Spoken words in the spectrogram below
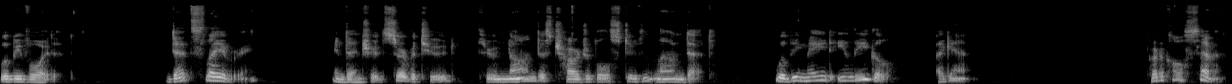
will be voided. Debt slavery, indentured servitude through non dischargeable student loan debt, will be made illegal again. Protocol 7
